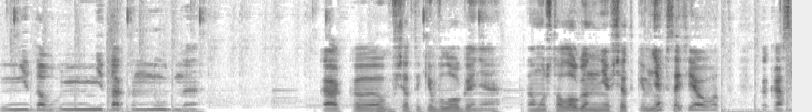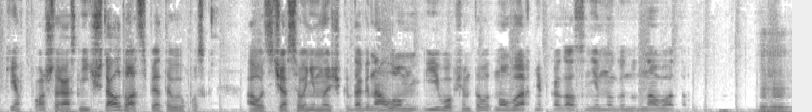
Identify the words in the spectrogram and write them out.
не, дов... не так нудно, как э, все-таки в Логане. Потому что Логан мне все-таки... Мне, кстати, я вот как раз таки я в прошлый раз не читал 25 выпуск, а вот сейчас его немножечко догнал, он, и, в общем-то, вот новый арк мне показался немного нудноватым. Угу.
